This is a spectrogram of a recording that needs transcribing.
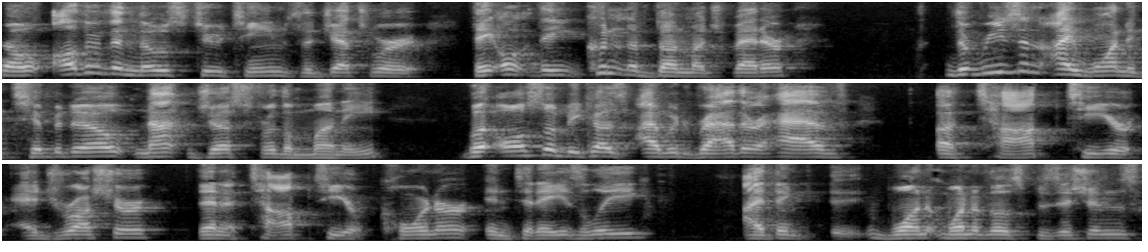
So other than those two teams, the Jets were they oh, they couldn't have done much better. The reason I wanted Thibodeaux, not just for the money, but also because I would rather have a top tier edge rusher than a top tier corner in today's league. I think one one of those positions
